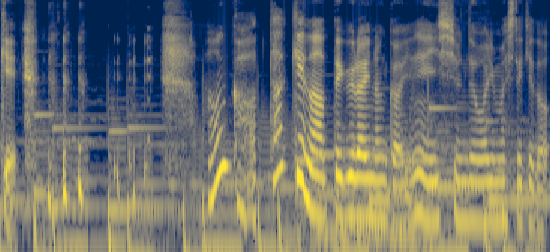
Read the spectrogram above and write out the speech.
け？なんかあったっけなってぐらいなんかね、一瞬で終わりましたけど。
